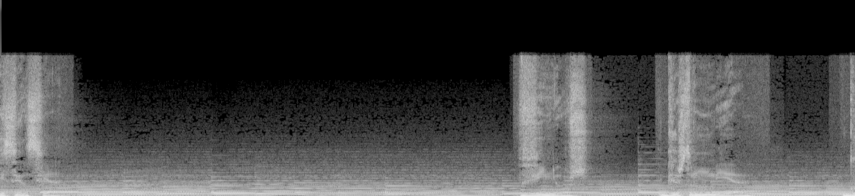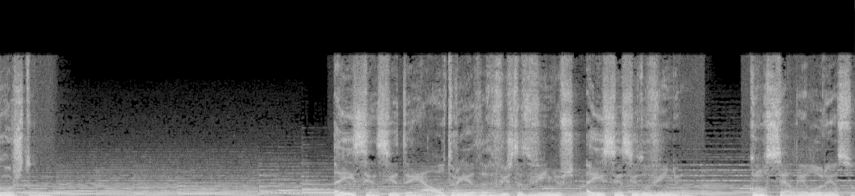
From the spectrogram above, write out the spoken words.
essência. Vinhos. Gastronomia. Gosto. A Essência tem a autoria da revista de vinhos A Essência do Vinho, com Célia Lourenço.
